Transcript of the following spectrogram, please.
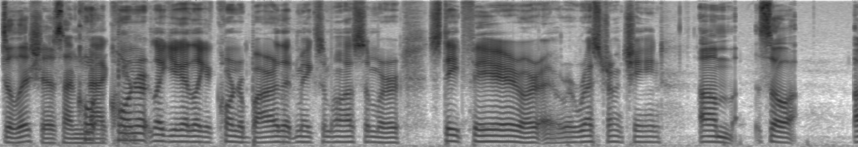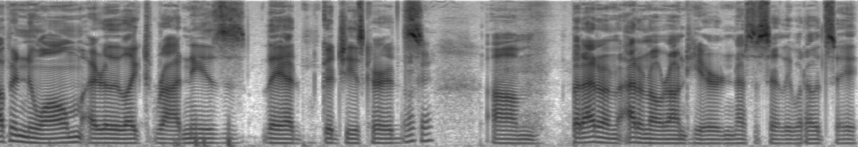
delicious. I'm cor- not corner like you got like a corner bar that makes them awesome, or state fair, or, or a restaurant chain. Um, so up in New Ulm, I really liked Rodney's. They had good cheese curds. Okay. Um, but I don't, I don't know around here necessarily what I would say.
